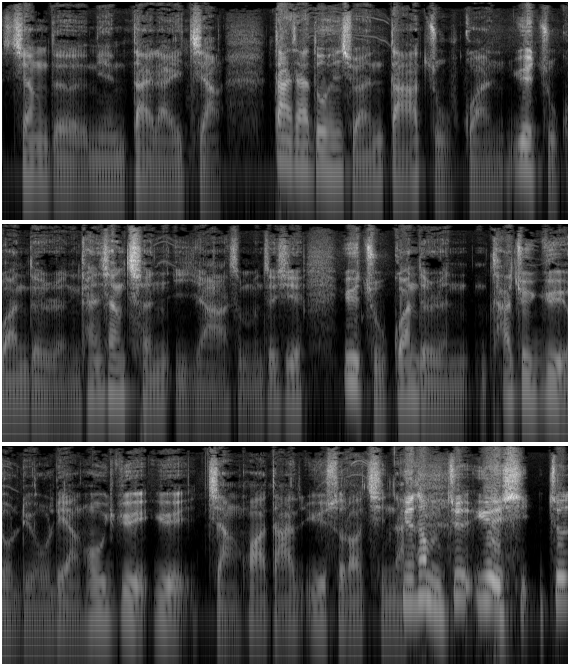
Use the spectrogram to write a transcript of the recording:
这样的年代来讲，大家都很喜欢搭主观，越主观的人，你看像陈怡啊什么这些，越主观的人他就越有流量，或越越讲话，大家越受到青睐，因为他们就越喜，就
